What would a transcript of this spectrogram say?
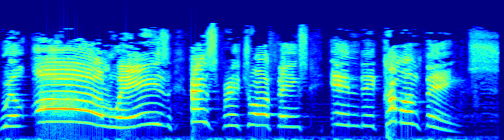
will always find spiritual things in the common things.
